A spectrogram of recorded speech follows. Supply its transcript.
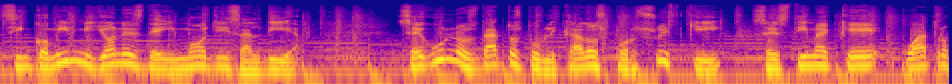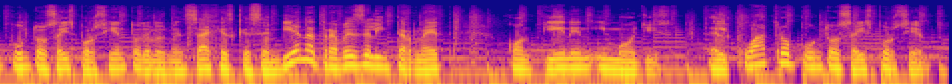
5 mil millones de emojis al día. Según los datos publicados por SwiftKey, se estima que 4.6% de los mensajes que se envían a través del Internet contienen emojis. El 4.6%.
